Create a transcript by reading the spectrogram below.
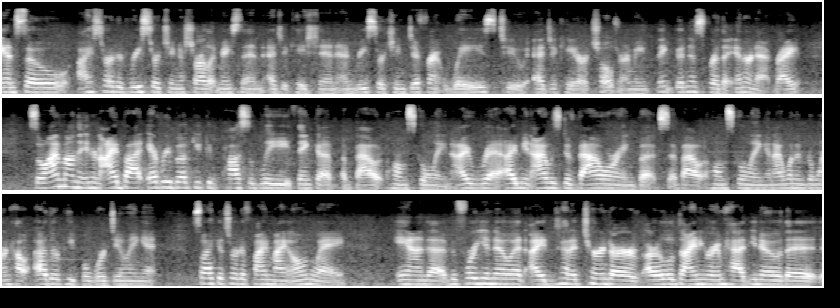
And so I started researching a Charlotte Mason education and researching different ways to educate our children. I mean, thank goodness for the internet, right? So I'm on the internet. I bought every book you could possibly think of about homeschooling. I read, I mean, I was devouring books about homeschooling and I wanted to learn how other people were doing it so I could sort of find my own way. And uh, before you know it, I kind of turned our, our little dining room had, you know, the,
